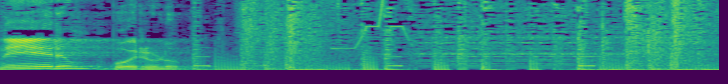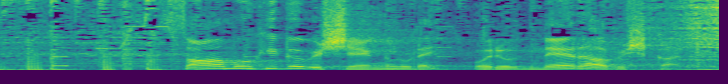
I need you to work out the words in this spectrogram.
നേരും പൊരുളും. സാമൂഹിക വിഷയങ്ങളുടെ ഒരു നേരാവിഷ്കാരം.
